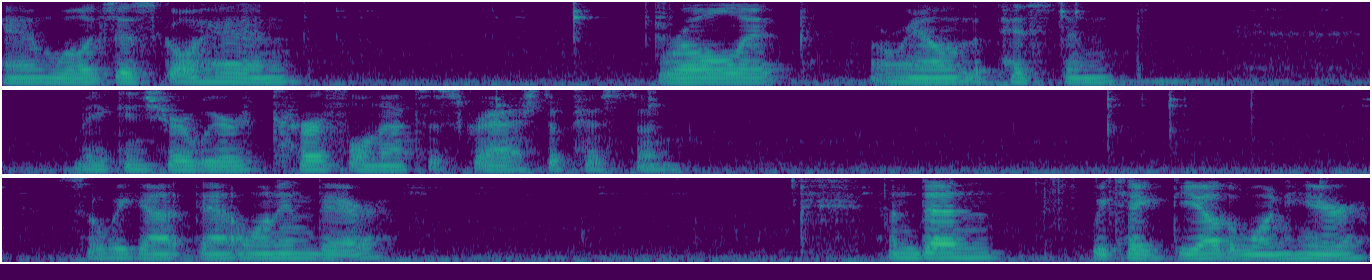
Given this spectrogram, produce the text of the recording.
And we'll just go ahead and roll it around the piston, making sure we're careful not to scratch the piston. So we got that one in there. And then we take the other one here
